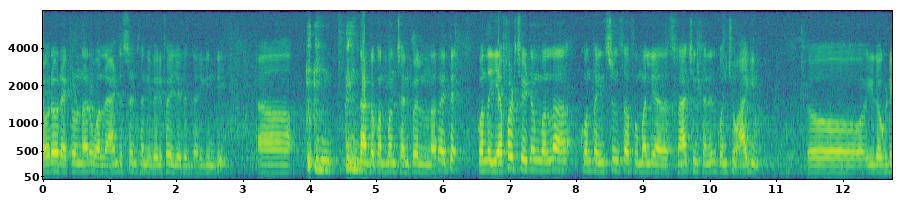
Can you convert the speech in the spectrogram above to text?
ఎవరెవరు ఎక్కడ ఉన్నారో వాళ్ళ యాంటిస్టెంట్స్ అని వెరిఫై చేయడం జరిగింది. దాంట్లో కొంతమంది చనిపోయి ఉన్నారు. అయితే కొంత ఎఫర్ట్ చేయడం వల్ల కొంత ఇన్సిడెన్స్ ఆఫ్ మళ్ళీ స్నాచింగ్స్ అనేది కొంచెం ఆగింది. సో ఇదొకటి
